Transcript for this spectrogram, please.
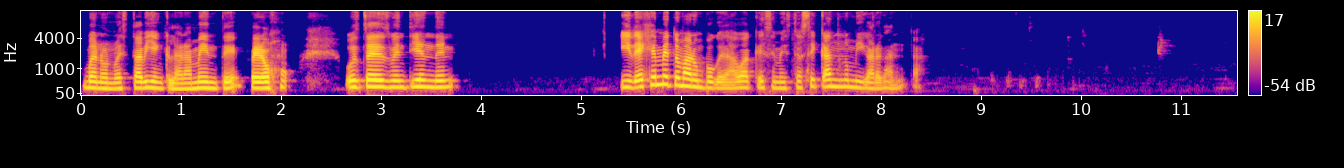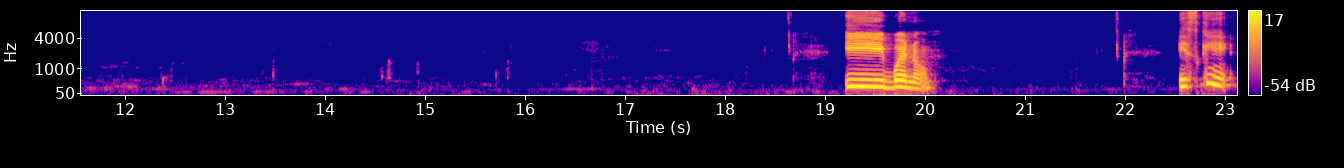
Bueno, no está bien claramente, pero ustedes me entienden. Y déjenme tomar un poco de agua que se me está secando mi garganta. Y bueno es que,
